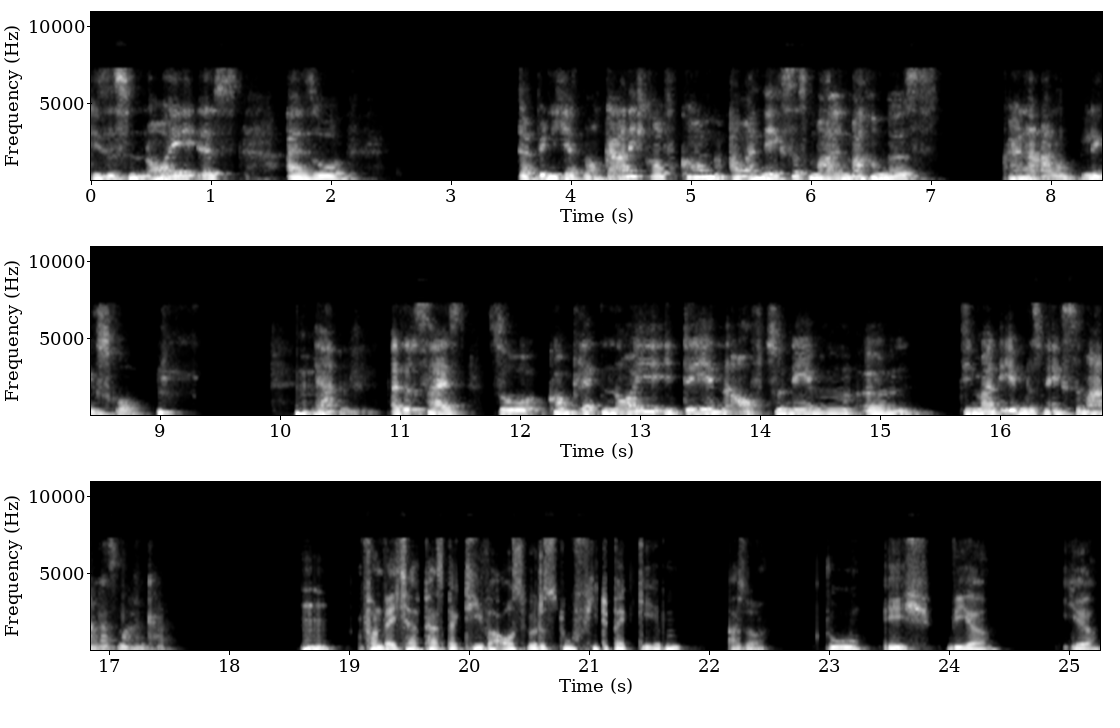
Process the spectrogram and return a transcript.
dieses Neu ist, also da bin ich jetzt noch gar nicht drauf gekommen, aber nächstes Mal machen wir es, keine Ahnung, links rum. Mhm. Ja, also das heißt, so komplett neue Ideen aufzunehmen, ähm, die man eben das nächste Mal anders machen kann. Mhm. Von welcher Perspektive aus würdest du Feedback geben? Also du, ich, wir, ihr.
